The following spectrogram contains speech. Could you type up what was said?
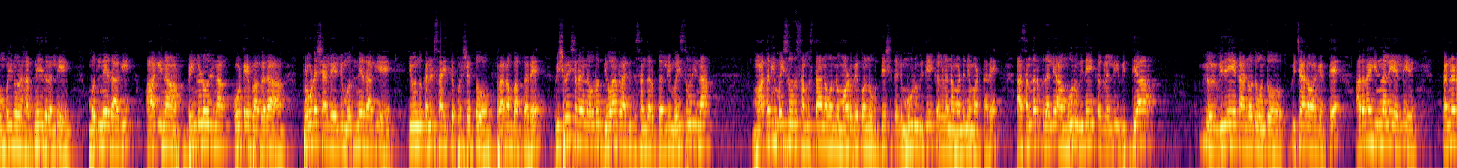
ಒಂಬೈನೂರ ಹದಿನೈದರಲ್ಲಿ ಮೊದಲನೇದಾಗಿ ಆಗಿನ ಬೆಂಗಳೂರಿನ ಕೋಟೆ ಭಾಗದ ಪ್ರೌಢಶಾಲೆಯಲ್ಲಿ ಮೊದಲನೇದಾಗಿ ಈ ಒಂದು ಕನ್ನಡ ಸಾಹಿತ್ಯ ಪರಿಷತ್ತು ಪ್ರಾರಂಭ ಆಗ್ತದೆ. ವಿಶ್ವೇಶ್ವರಯ್ಯನವರು ದಿವಾನರಾಗಿದ್ದ ಸಂದರ್ಭದಲ್ಲಿ ಮೈಸೂರಿನ ಮಾದರಿ ಮೈಸೂರು ಸಂಸ್ಥಾನವನ್ನು ಮಾಡಬೇಕು ಅನ್ನೋ ಉದ್ದೇಶದಲ್ಲಿ ಮೂರು ವಿಧೇಯಕಗಳನ್ನು ಮಂಡನೆ ಮಾಡ್ತಾರೆ. ಆ ಸಂದರ್ಭದಲ್ಲಿ ಆ ಮೂರು ವಿಧೇಯಕಗಳಲ್ಲಿ ವಿದ್ಯಾ, ವಿಧೇಯಕ ಅನ್ನೋದು ಒಂದು ವಿಚಾರವಾಗಿರುತ್ತೆ. ಅದರ ಹಿನ್ನೆಲೆಯಲ್ಲಿ ಕನ್ನಡ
